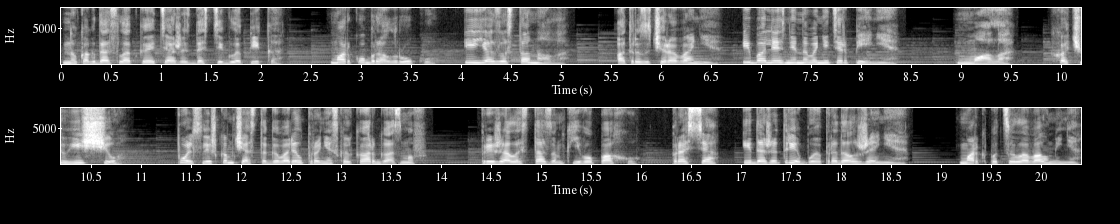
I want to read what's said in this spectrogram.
Но когда сладкая тяжесть достигла пика, Марк убрал руку, и я застонала. От разочарования и болезненного нетерпения. Мало. Хочу еще. Поль слишком часто говорил про несколько оргазмов. Прижалась тазом к его паху, прося и даже требуя продолжения. Марк поцеловал меня,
